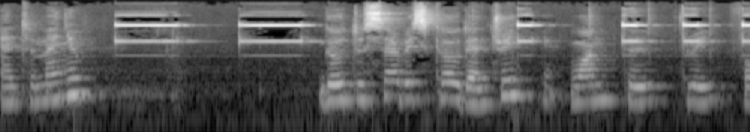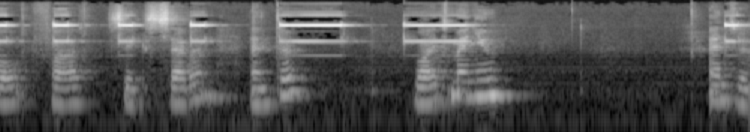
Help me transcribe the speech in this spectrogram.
enter menu, go to service code entry 1, 2, 3, 4, 5, 6, 7, enter, white menu, enter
